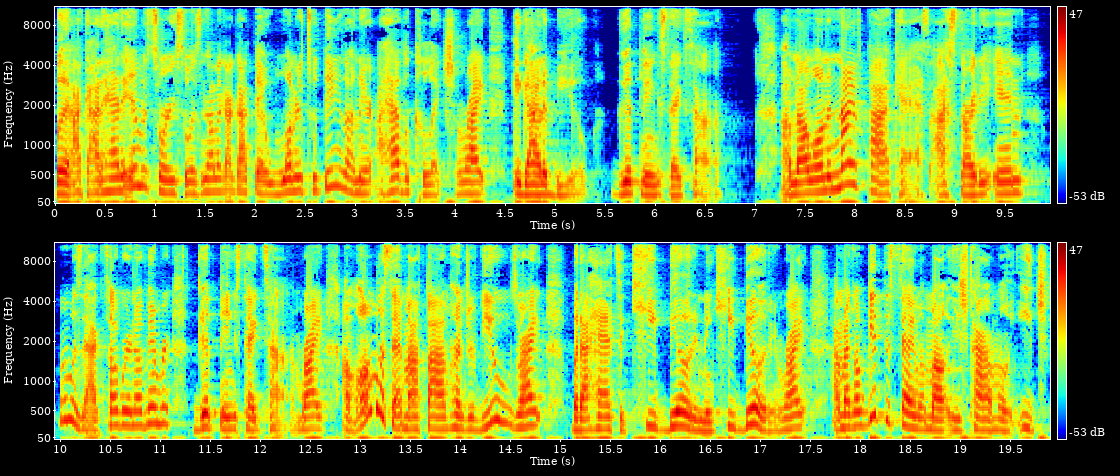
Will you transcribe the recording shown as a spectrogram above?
But I gotta have an inventory. So it's not like I got that one or two things on there. I have a collection, right? It gotta build. Good things take time. I'm now on a knife podcast. I started in when was it? October, November. Good things take time, right? I'm almost at my 500 views, right? But I had to keep building and keep building, right? I'm not gonna get the same amount each time on each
